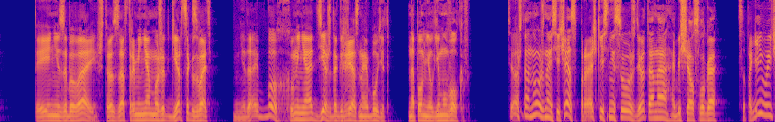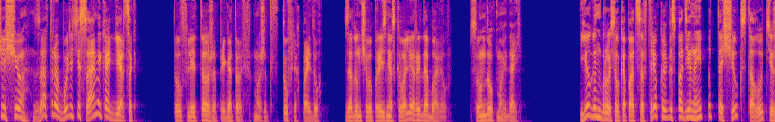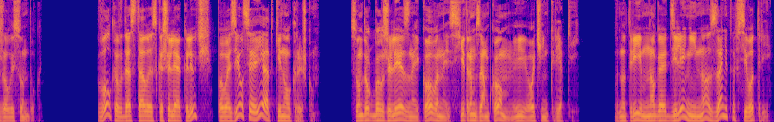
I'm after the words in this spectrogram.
«Ты не забывай, что завтра меня может герцог звать. Не дай бог, у меня одежда грязная будет», — напомнил ему Волков. «Все, что нужно, сейчас прачки снесу, ждет она», — обещал слуга. «Сапоги вычищу, завтра будете сами, как герцог». «Туфли тоже приготовь, может, в туфлях пойду», — задумчиво произнес кавалер и добавил. «Сундук мой дай». Йоган бросил копаться в тряпках господина и подтащил к столу тяжелый сундук. Волков достал из кошеля ключ, повозился и откинул крышку. Сундук был железный, кованый, с хитрым замком и очень крепкий. Внутри много отделений, но занято всего три.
